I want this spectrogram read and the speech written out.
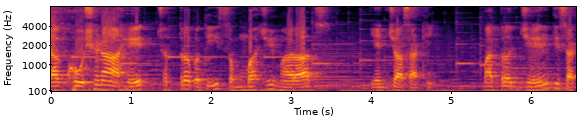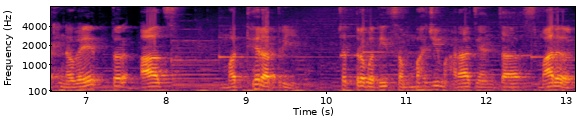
या घोषणा आहेत छत्रपती संभाजी महाराज यांच्यासाठी. मात्र जयंतीसाठी नव्हे तर आज मध्यरात्री छत्रपती संभाजी महाराज यांचा स्मारक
